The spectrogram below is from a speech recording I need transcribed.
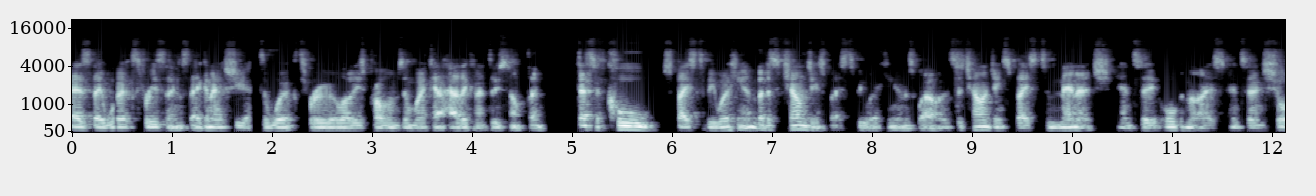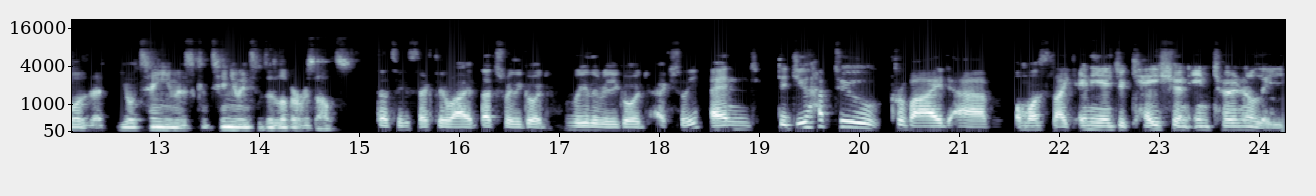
as they work through things, they're going to actually have to work through a lot of these problems and work out how they're going to do something. That's a cool space to be working in, but it's a challenging space to be working in as well. It's a challenging space to manage and to organize and to ensure that your team is continuing to deliver results. That's exactly right. That's really good. Really, really good, actually. And did you have to provide um, almost like any education internally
